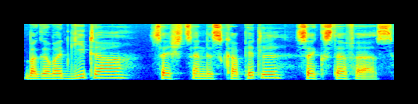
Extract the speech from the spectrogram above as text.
Bhagavad Gita, 16. Kapitel, 6. Vers.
